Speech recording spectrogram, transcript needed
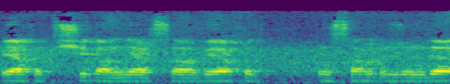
və yaxud dişi qanlayarsa, və yaxud insanın üzündə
